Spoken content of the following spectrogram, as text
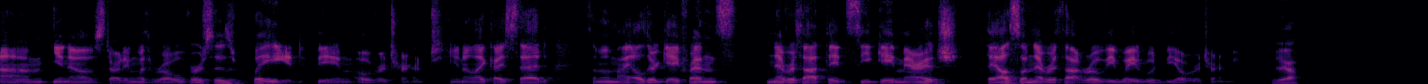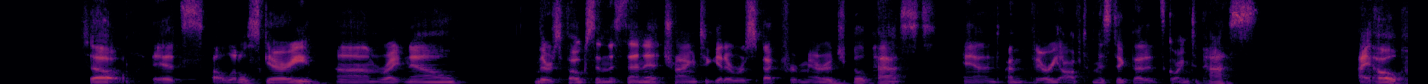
Um, you know, starting with Roe versus Wade being overturned. You know, like I said, some of my elder gay friends never thought they'd see gay marriage. They also never thought Roe v. Wade would be overturned. Yeah. So it's a little scary. Um, right now, there's folks in the Senate trying to get a respect for marriage bill passed. And I'm very optimistic that it's going to pass. I hope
